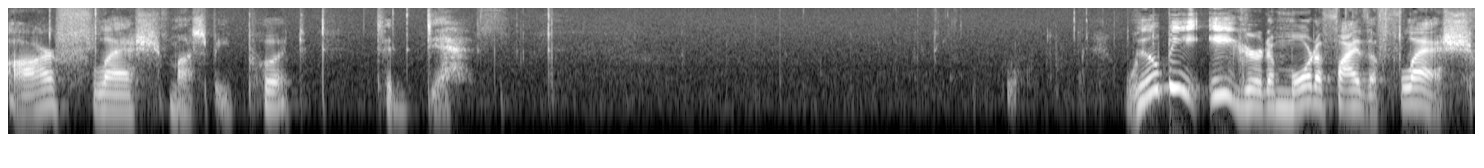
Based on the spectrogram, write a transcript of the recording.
Our flesh must be put to death. We'll be eager to mortify the flesh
